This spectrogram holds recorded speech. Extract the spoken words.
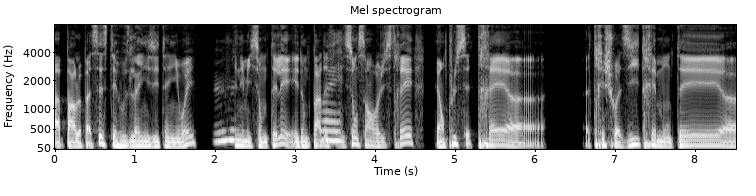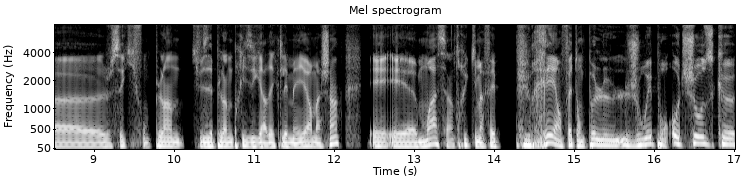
à part le passé, c'était Whose Line Is It Anyway, Mhm. une émission de télé. Et donc, par Ouais. définition, c'est enregistré. Et en plus, c'est très, euh, très choisi, très monté. Euh, je sais qu'ils font plein de, qu'ils faisaient plein de prises, ils gardaient que les meilleurs, machin. Et, et, euh, moi, c'est un truc qui m'a fait purée. En fait, on peut le jouer pour autre chose que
